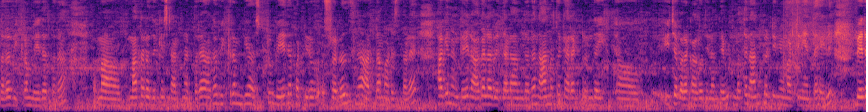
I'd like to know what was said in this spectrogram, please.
ಥರ, ವಿಕ್ರಮ್ ವೇದ ಥರ ಮಾತಾಡೋದಕ್ಕೆ ಸ್ಟಾರ್ಟ್ ಮಾಡ್ತಾರೆ. ಆಗ ವಿಕ್ರಮ್ಗೆ ಅಷ್ಟು ವೇದ ಪಟ್ಟಿರೋ ಸ್ಟ್ರಗಲ್ಸ್ನ ಅರ್ಥ ಮಾಡಿಸ್ತಾಳೆ. ಹಾಗೆ ನನ್ನ ಕೈಯಲ್ಲಿ ಆಗಲ್ಲ ಬೇತಾಳ ಅಂದಾಗ ನಾನು ಮತ್ತೆ ಕ್ಯಾರೆಕ್ಟ್ರಿಂದ ಈಚೆ ಬರೋಕ್ಕಾಗೋದಿಲ್ಲ ಅಂತ ಹೇಳ್ಬಿಟ್ಟು ಮತ್ತೆ ನಾನು ಕಂಟಿನ್ಯೂ ಮಾಡ್ತೀನಿ ಅಂತ ಹೇಳಿ ವೇದ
